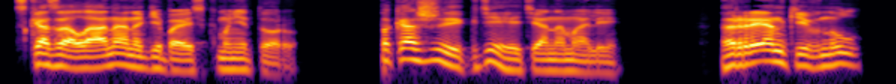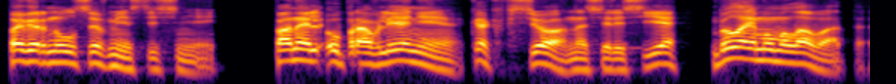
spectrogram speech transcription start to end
— сказала она, нагибаясь к монитору. «Покажи, где эти аномалии». Рен кивнул, повернулся вместе с ней. Панель управления, как все на Сересье, была ему маловато.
